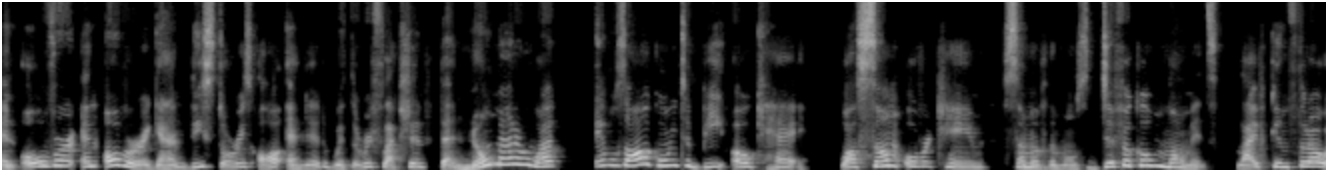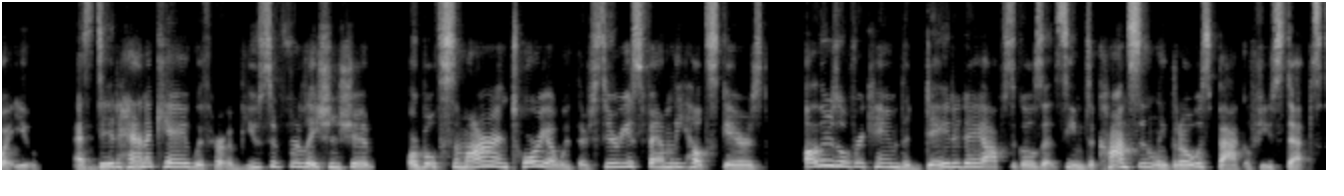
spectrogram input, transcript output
And over and over again, these stories all ended with the reflection that no matter what, it was all going to be okay. While some overcame some of the most difficult moments life can throw at you, as did Hannah Kay with her abusive relationship, or both Samara and Toria with their serious family health scares. Others overcame the day to day obstacles that seemed to constantly throw us back a few steps.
